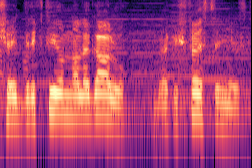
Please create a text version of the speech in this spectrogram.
Dzisiaj driftują na legalu, bo jakiś festyn jest.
